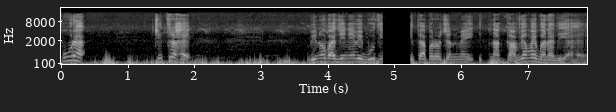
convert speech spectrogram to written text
पूरा चित्र है। विनोबा जी ने विभूति गीता प्रवचन में इतना काव्यमय बना दिया है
